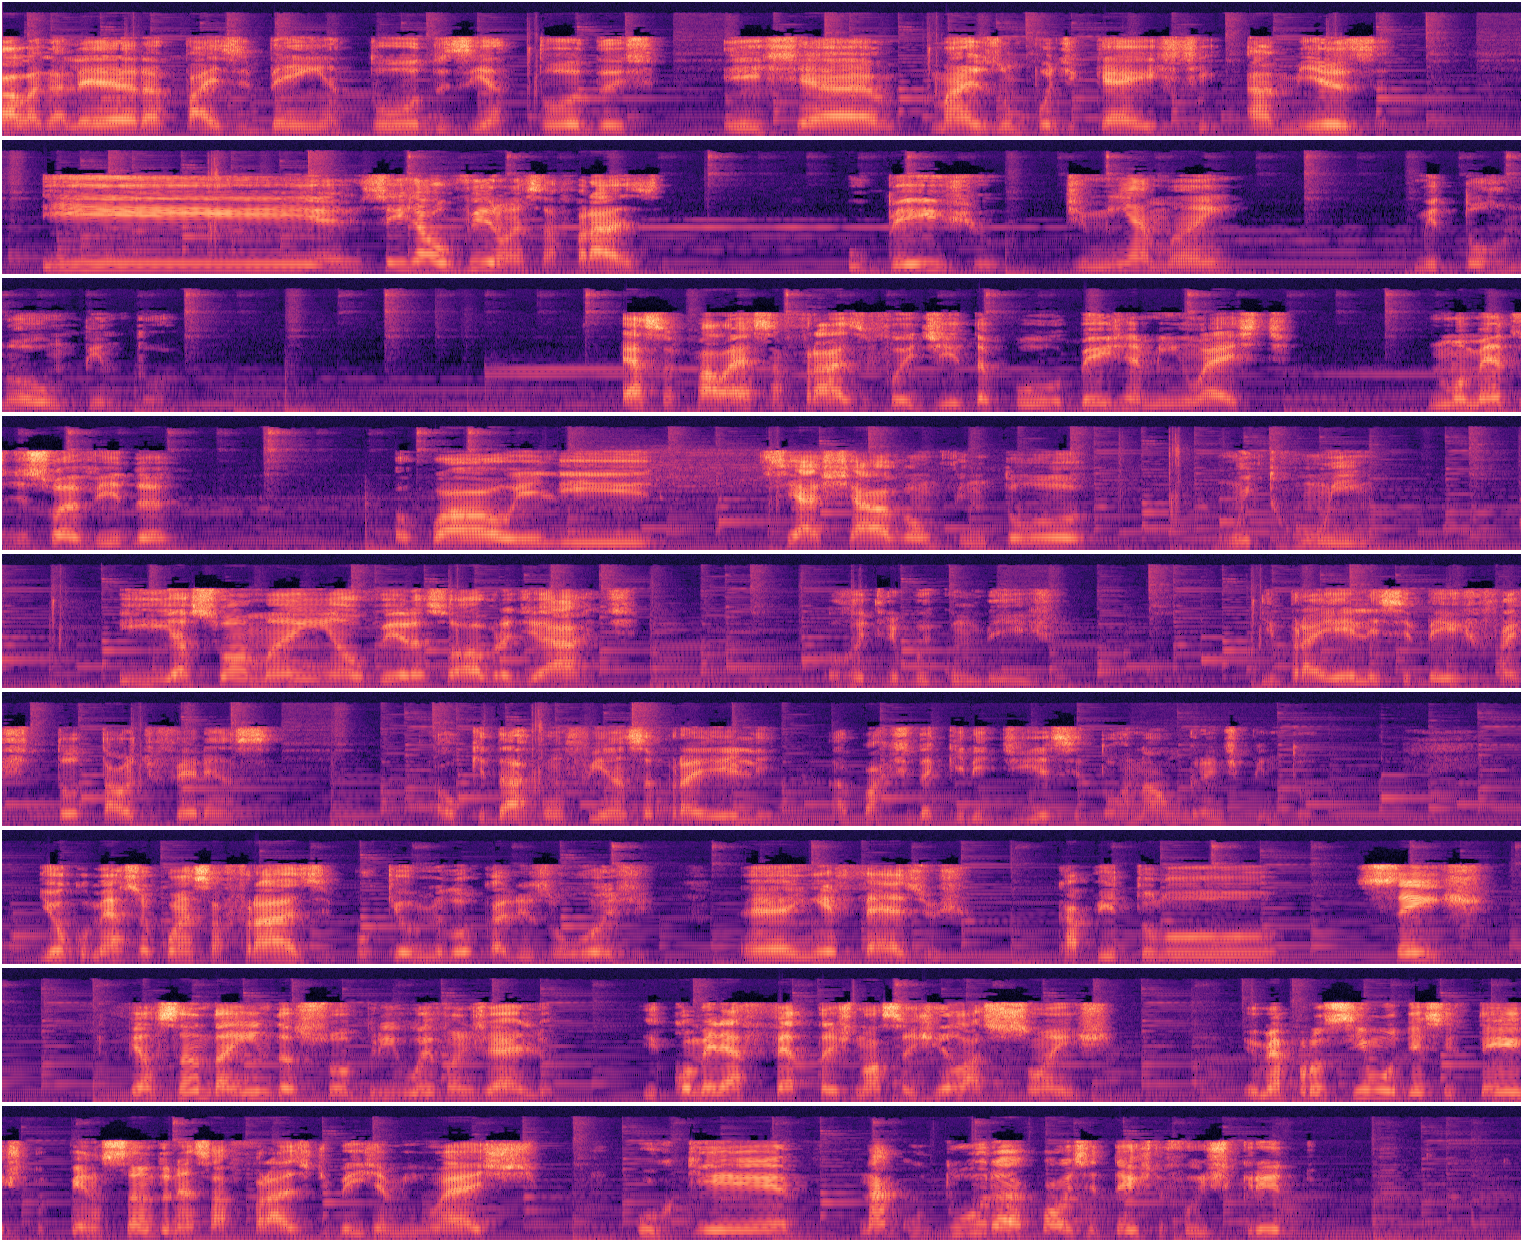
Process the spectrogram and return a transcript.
Fala galera, paz e bem a todos e a todas. Este é mais um podcast à mesa. E vocês já ouviram essa frase? O beijo de minha mãe me tornou um pintor. Essa, fala, essa frase foi dita por Benjamin West no momento de sua vida, o qual ele se achava um pintor muito ruim. E a sua mãe, ao ver a sua obra de arte, o retribui com um beijo. E para ele esse beijo faz total diferença. Ao que dá confiança para ele a partir daquele dia se tornar um grande pintor. E eu começo com essa frase porque eu me localizo hoje é, em Efésios, capítulo 6, pensando ainda sobre o Evangelho e como ele afeta as nossas relações, eu me aproximo desse texto pensando nessa frase de Benjamin West, porque na cultura a qual esse texto foi escrito,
